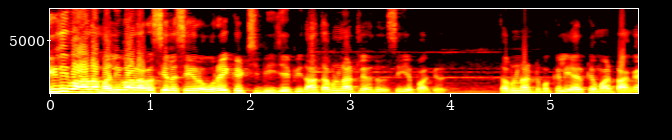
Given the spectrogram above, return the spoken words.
இழிவான மலிவான அரசியலை செய்கிற ஒரே கட்சி பிஜேபி தான் தமிழ்நாட்டிலே வந்து அதை செய்ய பார்க்குது. தமிழ்நாட்டு மக்கள் ஏற்க மாட்டாங்க.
